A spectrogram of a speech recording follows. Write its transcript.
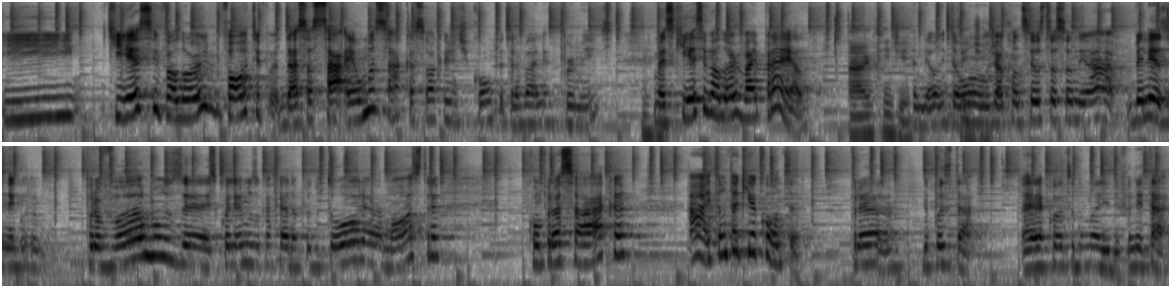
e que esse valor volte dessa saca, é uma saca só que a gente compra e trabalha por mês, uhum. mas que esse valor vai para ela. Ah, entendi. Entendeu? Então entendi. já aconteceu a situação de, ah, beleza, provamos, é, escolhemos o café da produtora, a amostra, comprou a saca. Ah, então tá aqui a conta para depositar. Aí era a conta do marido. Eu falei, tá,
